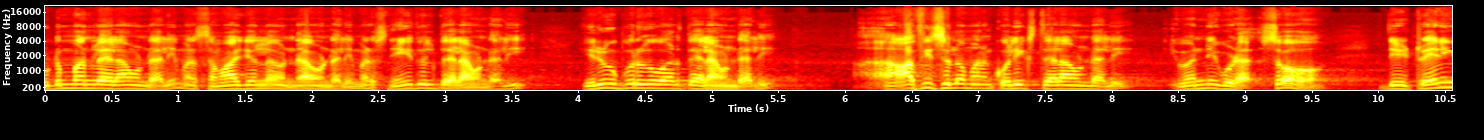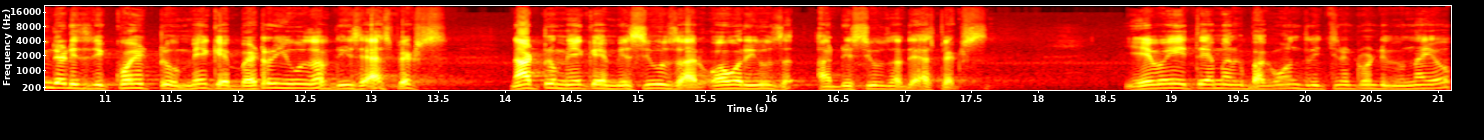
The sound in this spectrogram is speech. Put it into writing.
కుటుంబంలో ఎలా ఉండాలి మన సమాజంలో ఎలా ఉండాలి మన స్నేహితులతో ఎలా ఉండాలి ఇరుగు పొరుగు వారితో ఎలా ఉండాలి ఆఫీసులో మన కొలీగ్స్తో ఎలా ఉండాలి ఇవన్నీ కూడా. So the training that is required to make a better use of these aspects not to make a misuse or over use or disuse of the aspects. ఏవైతే మనకు భగవంతుడు ఇచ్చినటువంటివి ఉన్నాయో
